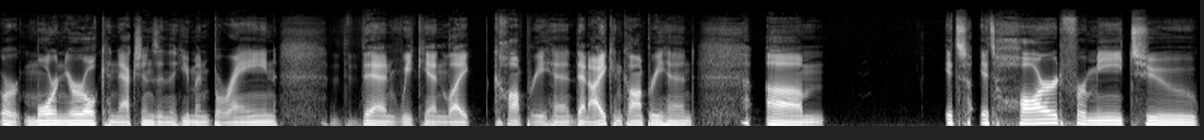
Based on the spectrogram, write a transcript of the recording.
or more neural connections in the human brain than we can like comprehend than I can comprehend. Um it's it's hard for me to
